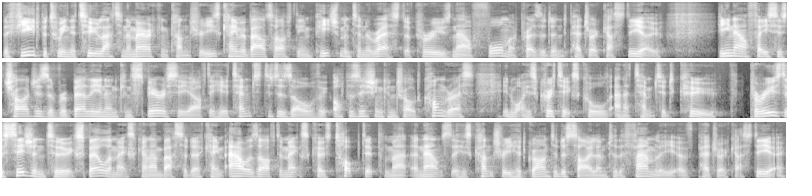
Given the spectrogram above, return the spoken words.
The feud between the two Latin American countries came about after the impeachment and arrest of Peru's now former president, Pedro Castillo. He now faces charges of rebellion and conspiracy after he attempted to dissolve the opposition controlled Congress in what his critics called an attempted coup. Peru's decision to expel the Mexican ambassador came hours after Mexico's top diplomat announced that his country had granted asylum to the family of Pedro Castillo.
